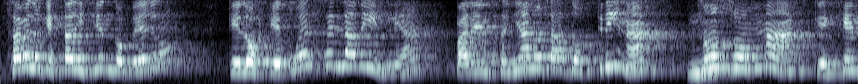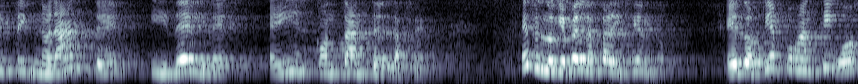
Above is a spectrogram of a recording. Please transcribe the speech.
¿Sabe lo que está diciendo Pedro? Que los que tuercen la Biblia para enseñar otras doctrinas no son más que gente ignorante y débiles e inconstantes en la fe. Eso es lo que Pedro está diciendo. En los tiempos antiguos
